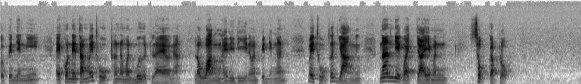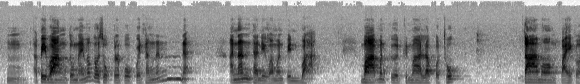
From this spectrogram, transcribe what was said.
ก็เป็นอย่างนี้ ไอ้คนในทำไม่ถูกทั้งนั้นมันมืดแล้วนะระวังให้ดีๆนะมันเป็นอย่างนั้น ไม่ถูกสักอย่างหนึ่งนั่นเรียกว่าใจมันสกกระปรกเอาไปวางตรงไหนมันก็สกกระปรกไปทั้งนั้นนะ่ะอันนั้นท่านเรียกว่ามันเป็นบาป บาปมันเกิดขึ้นมาเราก็ทุกข์ตามองไปก็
